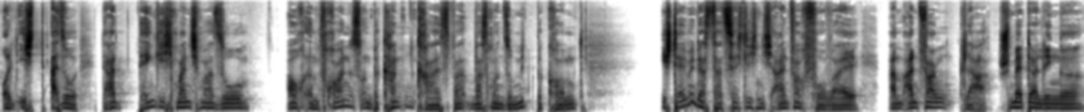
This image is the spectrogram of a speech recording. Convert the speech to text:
Und ich, also da denke ich manchmal so, auch im Freundes- und Bekanntenkreis, wa was man so mitbekommt, ich stelle mir das tatsächlich nicht einfach vor, weil am Anfang, klar, Schmetterlinge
